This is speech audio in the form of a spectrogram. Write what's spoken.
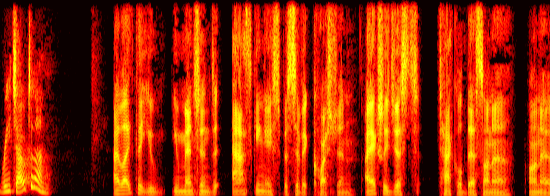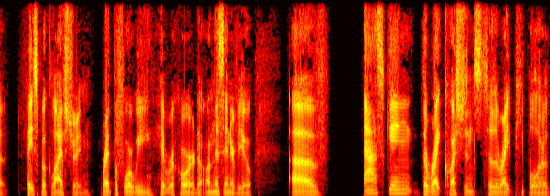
reach out to them. I like that you you mentioned asking a specific question. I actually just tackled this on a on a Facebook live stream right before we hit record on this interview of asking the right questions to the right people or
